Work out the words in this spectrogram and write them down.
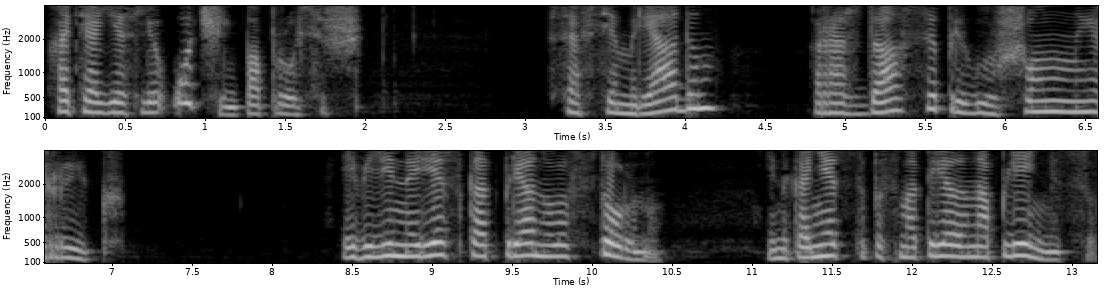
хотя если очень попросишь». Совсем рядом раздался приглушенный рык. Эвелина резко отпрянула в сторону и, наконец-то, посмотрела на пленницу.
